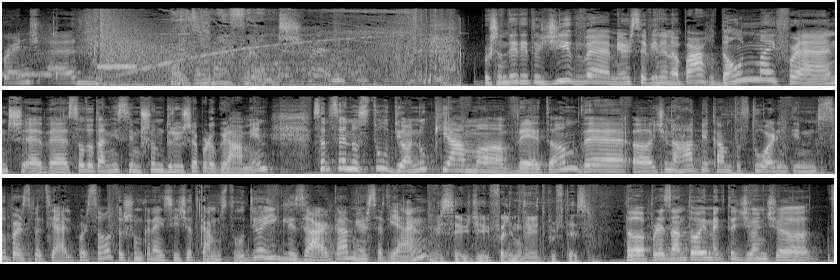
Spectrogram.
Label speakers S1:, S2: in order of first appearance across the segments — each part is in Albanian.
S1: French at
S2: Pardon my
S1: French.
S3: Përshëndetje të gjithëve, mirë se vini në Pardon My French Edhe sot do ta nisim shumë ndryshe programin Sepse në studio nuk jam uh, vetëm Dhe uh, që në hapje kam të ftuarin tim super special për sot Është shumë kënaqësi që të kam në studio Igli Zarka, mirë se vjen
S4: Mirë se ju gjej, falemderit për ftesën
S3: Të prezantoj me këtë gjën që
